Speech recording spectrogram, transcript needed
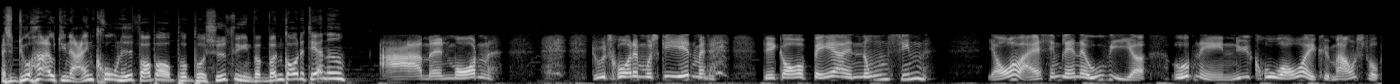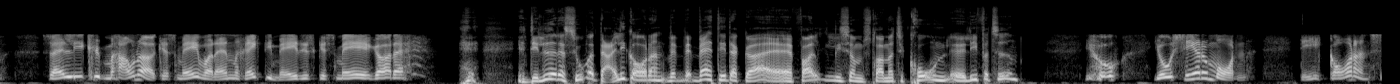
Altså, du har jo din egen kro nede i Forborg på, på Sydfyn. Hvordan går det dernede? Ah, men Morten, du tror det måske ikke, men det går bedre end nogensinde. Jeg overvejer simpelthen at uvige og åbne en ny kro over i Københavnstrup, så alle i københavnere kan smage, hvordan rigtig mad det skal smage, godt da. ja, det lyder da super dejligt, Gordon. Hvad er det, der gør, at folk ligesom strømmer til krogen øh, lige for tiden? Jo, jo, ser du, Morten. Det er Gordons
